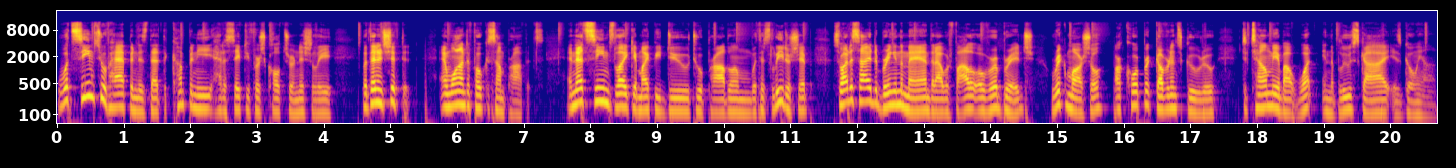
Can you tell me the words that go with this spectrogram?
What seems to have happened is that the company had a safety first culture initially, but then it shifted and wanted to focus on profits. And that seems like it might be due to a problem with its leadership, so I decided to bring in the man that I would follow over a bridge, Ric Marshall, our corporate governance guru, to tell me about what in the blue sky is going on.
